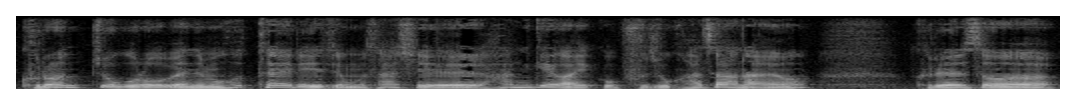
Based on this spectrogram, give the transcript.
그런 쪽으로 왜냐면 호텔이 지금 사실 한계가 있고 부족하잖아요. 그래서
